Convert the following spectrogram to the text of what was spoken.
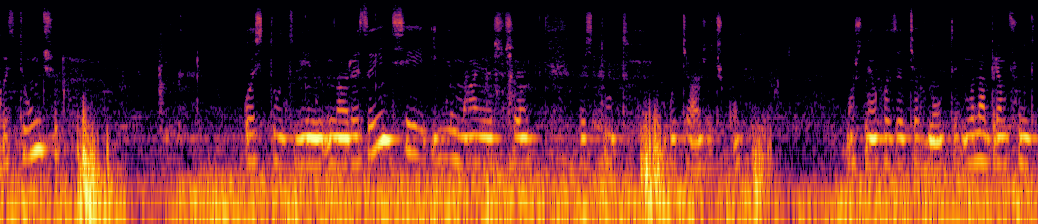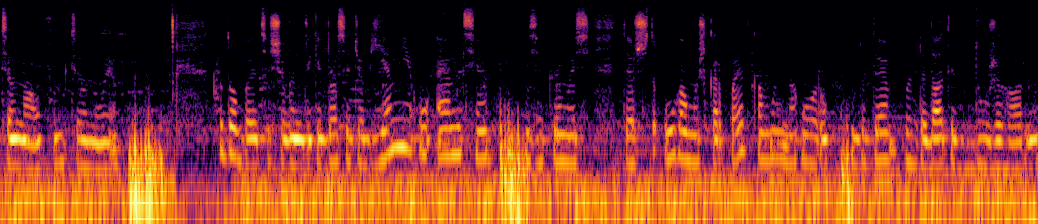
костюмчик. Ось тут він на резинці і має ще ось тут утяжечку. Можна його затягнути. Вона прям функціонал функціонує. Подобається, що вони такі досить об'ємні у Емці, з якимись теж угами, шкарпетками нагору. Буде виглядати дуже гарно,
